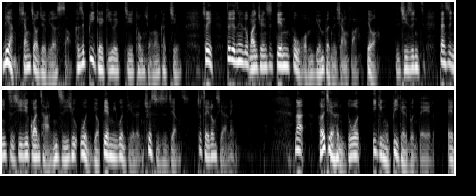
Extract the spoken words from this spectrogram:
量相较就比较少，可是闭结机会其实通常拢较少，所以这个就是完全是颠覆我们原本的想法，对吧？其实，但是你仔细去观察，你仔细去问有便秘问题的人，确实是这样子，就这些东西啊，那那而且很多已经有闭结的问题了，诶，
